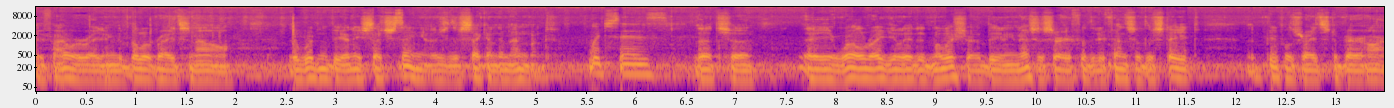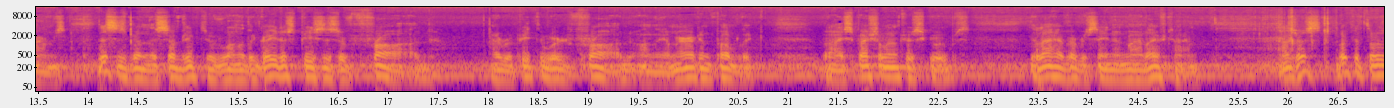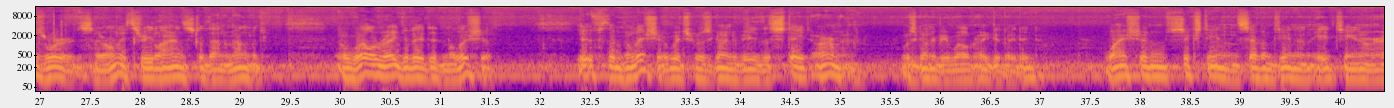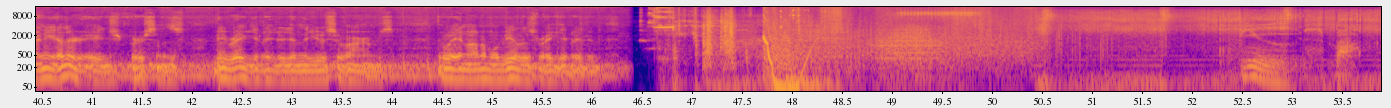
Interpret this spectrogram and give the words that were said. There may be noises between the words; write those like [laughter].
if I were writing the Bill of Rights now, there wouldn't be any such thing as the Second Amendment. Which says? That uh, a well regulated militia being necessary for the defense of the state, the people's rights to bear arms. This has been the subject of one of the greatest pieces of fraud. I repeat the word fraud on the American public by special interest groups that I have ever seen in my lifetime. Now just look at those words. There are only three lines to that amendment. A well regulated militia. If the militia, which was going to be the state army, was going to be well regulated, why shouldn't 16 and 17 and 18 or any other age persons be regulated in the use of arms the way an automobile is regulated? Fuse Box.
